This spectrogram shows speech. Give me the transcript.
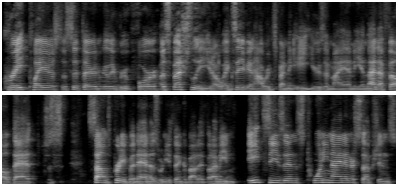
great players to sit there and really root for, especially, you know, Xavien Howard spending eight years in Miami. In the NFL, that just sounds pretty bananas when you think about it. But I mean, eight seasons, 29 interceptions,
